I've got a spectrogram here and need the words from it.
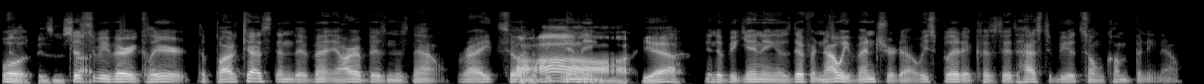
well, the business just side? to be very clear, the podcast and the event are a business now, right? So in the beginning, ah, yeah. in the beginning it was different. Now we ventured out, we split it because it has to be its own company now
